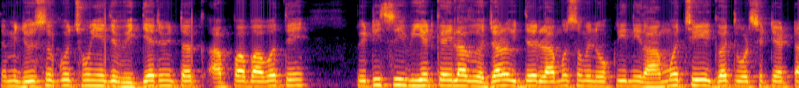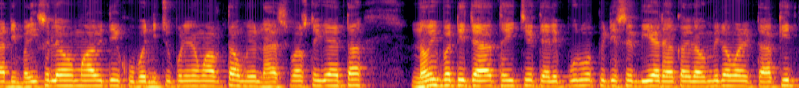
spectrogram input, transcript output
તમે જોઈ શકો છો, અહીંયા જે વિદ્યાર્થીઓને તક આપવા બાબતે પીટીસી બીએડ કરેલા હજારો વિદ્યાર્થી લાંબો સમય નોકરીની રાહમત છે. ગત વર્ષે ટેટ ટાટની પરીક્ષા લેવામાં આવી હતી. ખૂબ જ નીચું પરિણામ આવતા ઉમેરો નાશપાસ થઈ ગયા હતા. નવી ભરતી જાહેર થઈ છે. ત્યારે પૂર્વ પીટીસી બીએડ કરેલા ઉમેદવારોની તાકીદ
